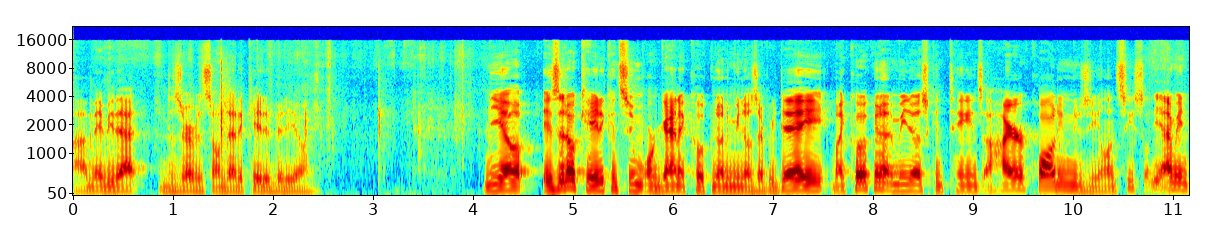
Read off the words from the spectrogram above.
uh, maybe that deserves its own dedicated video. Neo, is it okay to consume organic coconut aminos every day? My coconut aminos contains a higher quality New Zealand sea salt. Yeah, I mean,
